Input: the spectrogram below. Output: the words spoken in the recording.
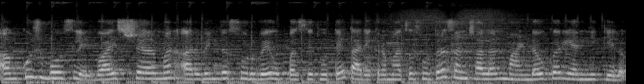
Ankush Bhosale vice chairman Arvind Surve उपस्थित होते. कार्यक्रमाचं सूत्रसंचालन मांडवकर यांनी केलं.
